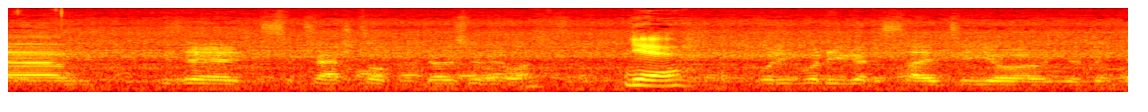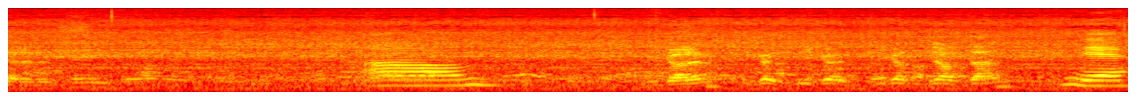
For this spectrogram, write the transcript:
Um, is there some trash talk that goes with that one? Yeah. What do you, what do you got to say to your, your competitors? Um, You got him? You got, you got, you got the job done? yeah,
